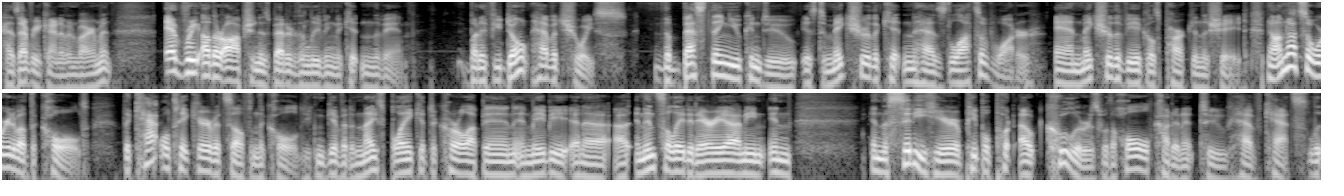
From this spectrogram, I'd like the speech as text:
has every kind of environment. Every other option is better than leaving the kitten in the van. But if you don't have a choice, the best thing you can do is to make sure the kitten has lots of water and make sure the vehicle's parked in the shade. Now, I'm not so worried about the cold. The cat will take care of itself in the cold. You can give it a nice blanket to curl up in and maybe in a, a an insulated area. I mean, in in the city here, people put out coolers with a hole cut in it to have cats li-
